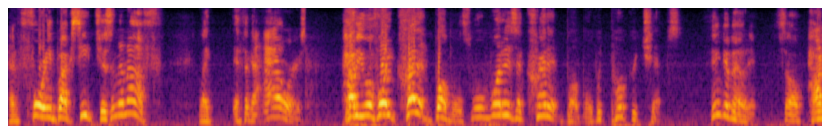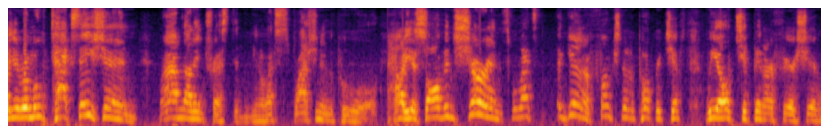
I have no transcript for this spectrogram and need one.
And 40 bucks each isn't enough. Like Ithaca Hours. How do you avoid credit bubbles? Well, what is a credit bubble with poker chips? Think about it. So, how do you remove taxation? Well, I'm not interested. You know, that's splashing in the pool. How do you solve insurance? Well, that's again a function of the poker chips. We all chip in our fair share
